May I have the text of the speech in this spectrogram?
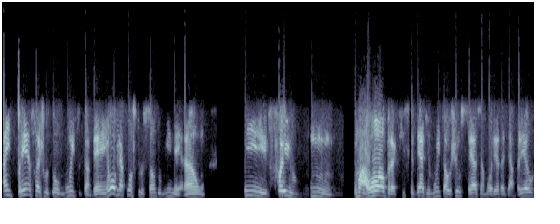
a imprensa ajudou muito também, houve a construção do Mineirão, e foi um, uma obra que se deve muito ao Gil César Moreira de Abreu,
